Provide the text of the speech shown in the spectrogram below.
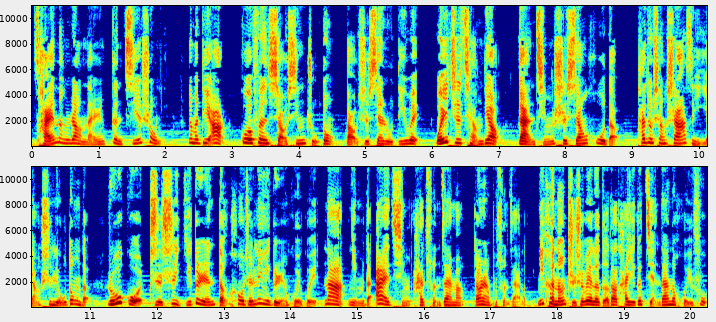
才能让男人更接受你。那么第二，过分小心主动导致陷入低位。我一直强调，感情是相互的。它就像沙子一样，是流动的。如果只是一个人等候着另一个人回归，那你们的爱情还存在吗？当然不存在了。你可能只是为了得到他一个简单的回复，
